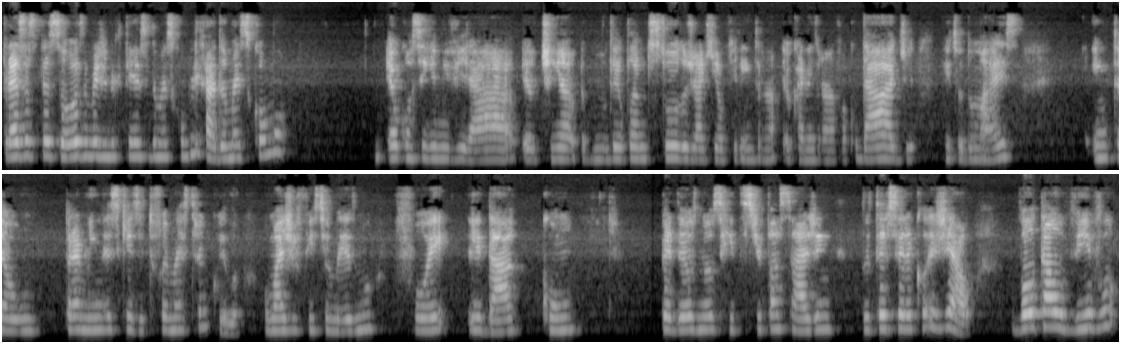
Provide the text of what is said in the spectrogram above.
Para essas pessoas, imagino que tenha sido mais complicado, mas como eu consegui me virar, eu tinha, eu montei um plano de estudo, já que eu queria entrar, eu quero entrar na faculdade e tudo mais. Então, para mim nesse quesito foi mais tranquilo. O mais difícil mesmo foi lidar com perder os meus ritos de passagem do terceiro colegial. Voltar ao vivo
